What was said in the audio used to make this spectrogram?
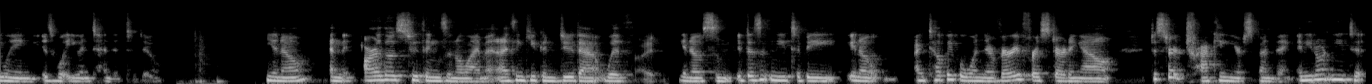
doing is what you intended to do you know? And are those two things in alignment? And i think you can do that with right. you know some it doesn't need to be you know i tell people when they're very first starting out just start tracking your spending. And you don't need to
